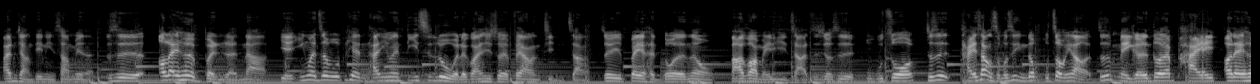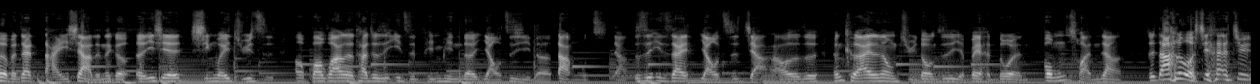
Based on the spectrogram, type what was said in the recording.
颁奖典礼上面呢，就是奥黛·赫本人呐、也因为这部片，他因为第一次入围的关系，所以非常紧张，所以被很多的那种八卦媒体杂志就是捕捉，就是台上什么事情都不重要，就是每个人都在拍奥黛·赫本在台下的那个呃一些行为举止。哦，包括了他就是一直频频的咬自己的大拇指，这样就是一直在咬指甲，然后就是很可爱的那种举动，就是也被很多人疯传这样。所以大家如果现在去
